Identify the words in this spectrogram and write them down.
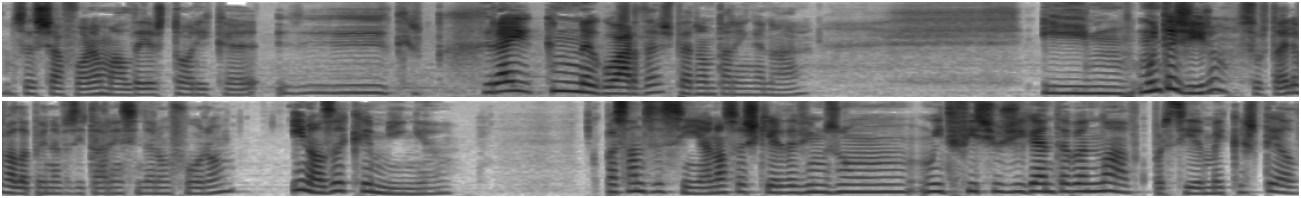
não sei se já foram, é uma aldeia histórica, uh, que, creio que na Guarda, espero não me estar a enganar. E hum, muito giro, Sortelha, vale a pena visitarem se ainda não foram. E nós a caminho passámos assim, à nossa esquerda vimos um, um edifício gigante abandonado, que parecia meio castelo.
